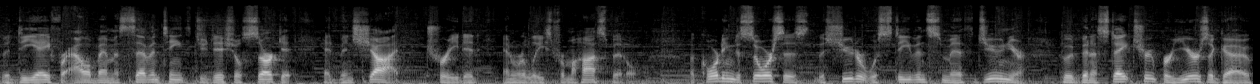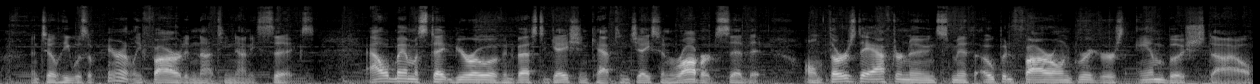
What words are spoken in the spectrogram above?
the DA for Alabama's 17th Judicial Circuit, had been shot, treated, and released from a hospital. According to sources, the shooter was Stephen Smith Jr., who had been a state trooper years ago until he was apparently fired in 1996. Alabama State Bureau of Investigation Captain Jason Roberts said that on Thursday afternoon, Smith opened fire on Griggers ambush style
